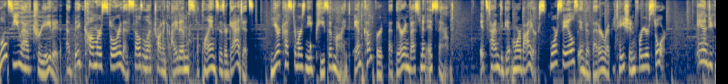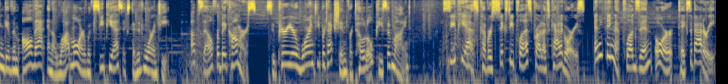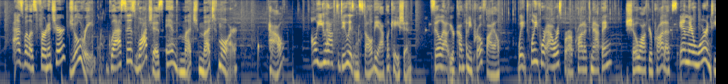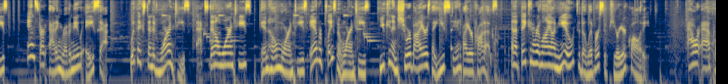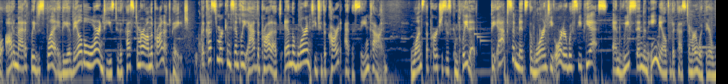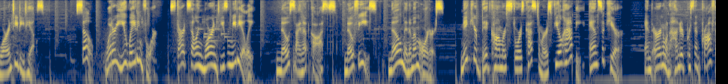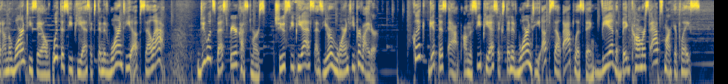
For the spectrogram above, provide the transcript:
Once you have created a BigCommerce store that sells electronic items, appliances, or gadgets, your customers need peace of mind and comfort that their investment is sound. It's time to get more buyers, more sales, and a better reputation for your store. And you can give them all that and a lot more with CPS Extended Warranty. Upsell for BigCommerce, superior warranty protection for total peace of mind. CPS covers 60 plus product categories, anything that plugs in or takes a battery, as well as furniture, jewelry, glasses, watches, and much, much more. How? All you have to do is install the application, fill out your company profile, wait 24 hours for our product mapping, show off your products and their warranties, and start adding revenue ASAP. With extended warranties, accidental warranties, in home warranties, and replacement warranties, you can ensure buyers that you stand by your products and that they can rely on you to deliver superior quality. Our app will automatically display the available warranties to the customer on the product page. The customer can simply add the product and the warranty to the cart at the same time. Once the purchase is completed, the app submits the warranty order with CPS, and we send an email to the customer with their warranty details. So, what are you waiting for? Start selling warranties immediately. No sign up costs, no fees, no minimum orders. Make your BigCommerce store's customers feel happy and secure. And earn 100% profit on the warranty sale with the CPS Extended Warranty Upsell app. Do what's best for your customers. Choose CPS as your warranty provider. Click Get This app on the CPS Extended Warranty Upsell app listing via the BigCommerce Apps Marketplace.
